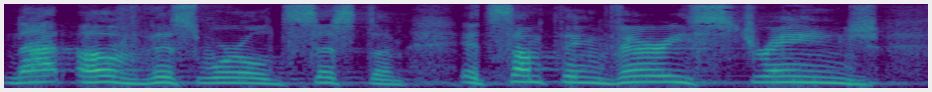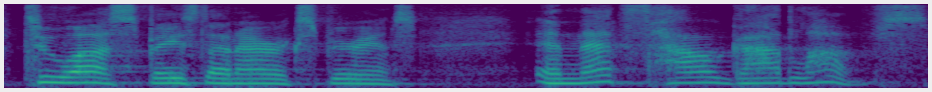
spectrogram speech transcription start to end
not of this world system. It's something very strange to us based on our experience. And that's how God loves.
